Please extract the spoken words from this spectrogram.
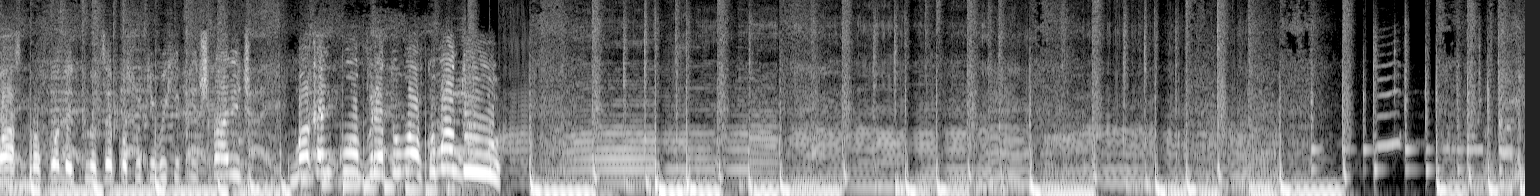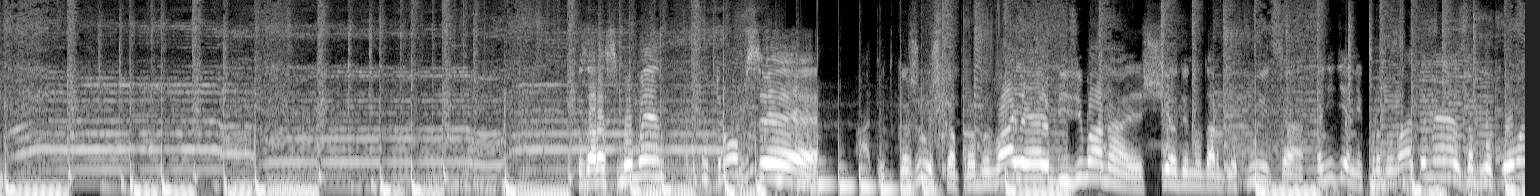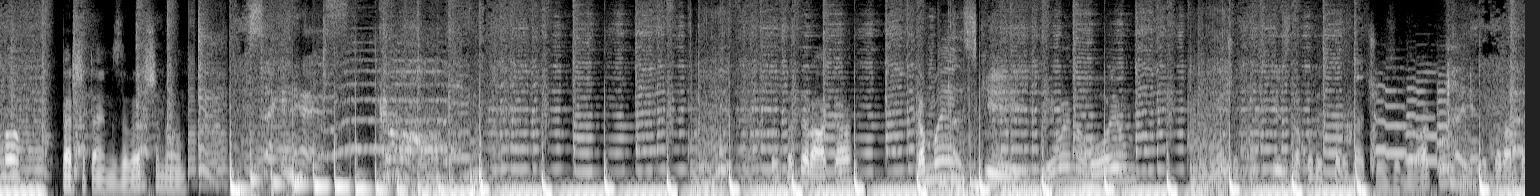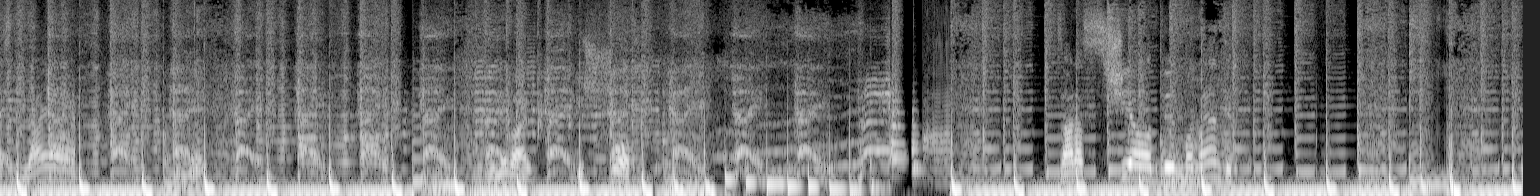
Вас проходить, ну це по суті вихід віч навіч. Маханько врятував команду. Зараз момент у Тромсе. Тут кажушка пробиває Бізімана. Ще один удар блокується. Понедільник пробиватиме, заблоковано. Перший тайм завершено. Задирака. Каменський лівою ногою. Чиновський знаходить передачу Задираку. Задирака стріляє. Зараз ще один момент.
